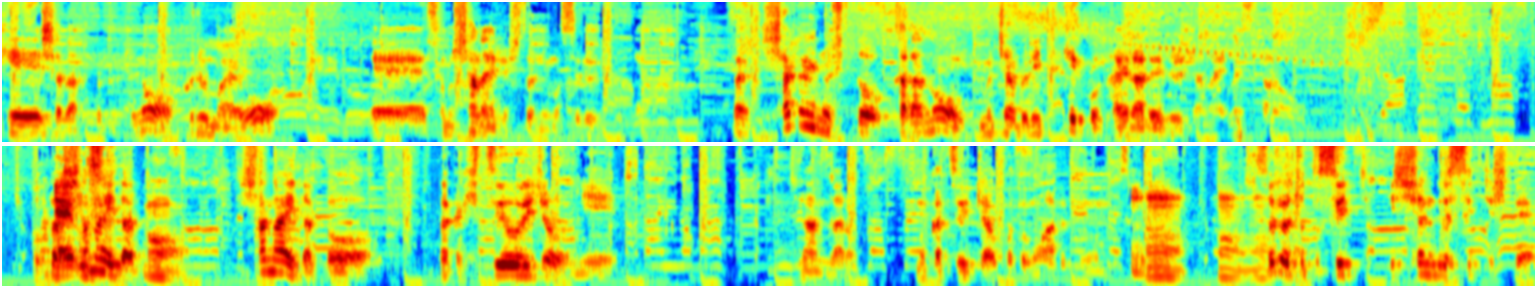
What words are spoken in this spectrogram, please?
経営者だった時の振る舞いを、えーその社内の人にもするみたいな。社外の人からの無茶ぶりって結構耐えられるじゃないですか。社内だうん社内だと、なんか必要以上に、なんだろう、ムカついちゃうこともあると思うんですけど、うんうんうんそれをちょっとスイッチ、一瞬でスイッチして、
